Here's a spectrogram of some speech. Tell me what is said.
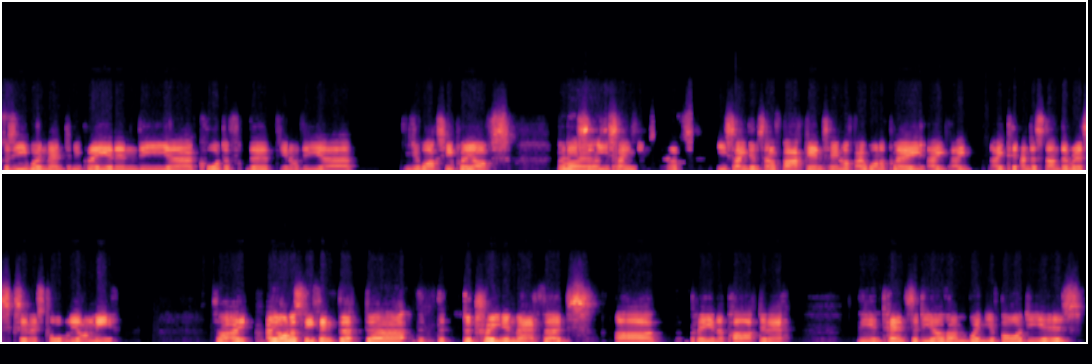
because he wasn't meant to be playing in the uh, quarter, the you know the uh, URC playoffs, but right, he, okay. he signed himself, he signed himself back in saying, "Look, I want to play. I I I t- understand the risks, and it's totally on me." So I I honestly think that uh, the, the the training methods are playing a part in it. The mm. intensity of them when your body is,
